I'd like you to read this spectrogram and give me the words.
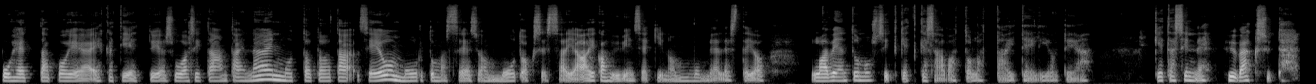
puhetapoja ja ehkä tiettyjä suositaan tai näin, mutta tota, se on murtumassa ja se on muutoksessa ja aika hyvin sekin on mun mielestä jo laventunut sit, ketkä saavat olla taiteilijoita ja ketä sinne hyväksytään.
